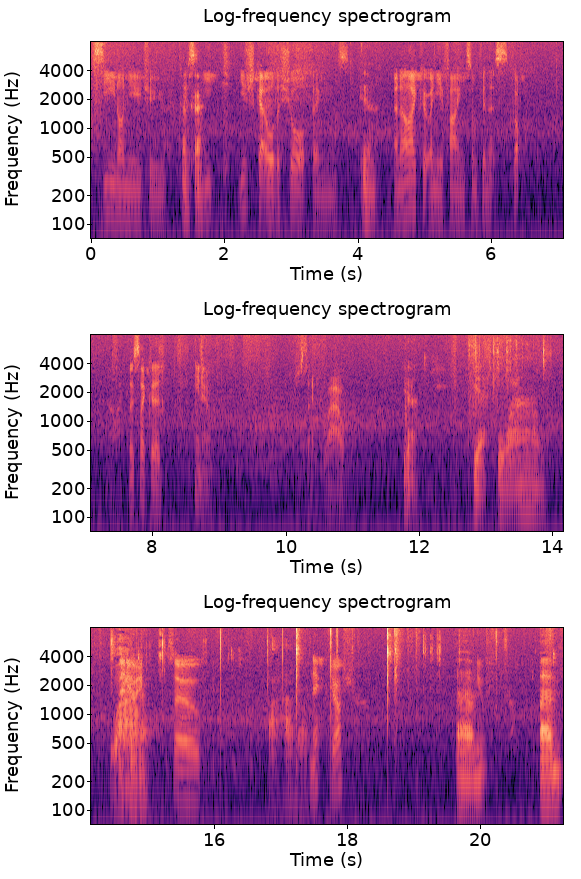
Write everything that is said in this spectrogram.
seen on YouTube. Okay. You, you just get all the short things. Yeah. And I like it when you find something that's got. It's like a, you know, just like wow. Yeah. Yeah. Wow. Wow. Anyway, so Wow. Nick, Josh, Um. You- Um.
